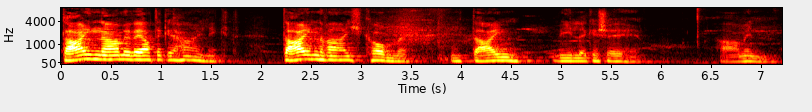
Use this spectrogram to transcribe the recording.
dein Name werde geheiligt, dein Reich komme und dein Wille geschehe. Amen.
